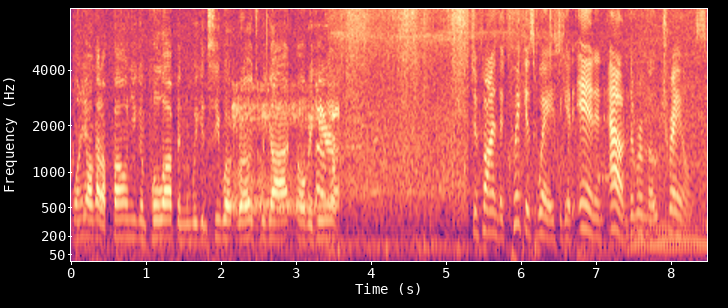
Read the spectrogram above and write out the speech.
One of y'all got a phone you can pull up and we can see what roads we got over here. to find the quickest ways to get in and out of the remote trails.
